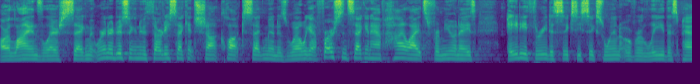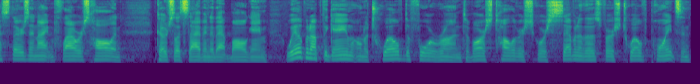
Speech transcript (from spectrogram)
our Lions Lair segment. We're introducing a new 30 second shot clock segment as well. We got first and second half highlights from UNA's 83 to 66 win over Lee this past Thursday night in Flowers Hall. And Coach, let's dive into that ball game. We open up the game on a 12 to 4 run. Tavares Tolliver scores seven of those first 12 points, and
